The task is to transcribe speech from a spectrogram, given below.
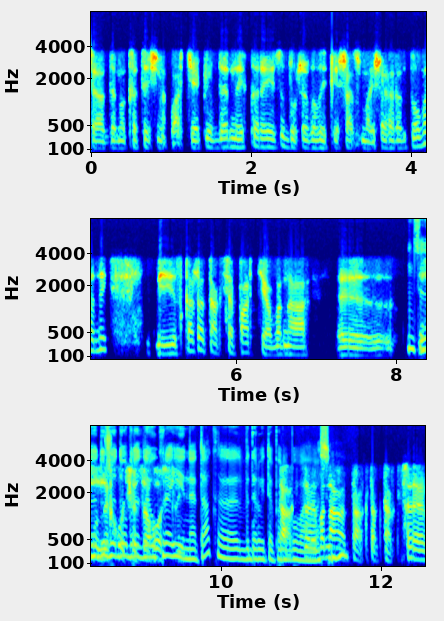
ця демократична партія Південної Кореї. Це дуже великий шанс, майже гарантований. І скажу так, ця партія вона. е, Ну, це не ну, дуже хоче добре для. України, так? Е, даруйте, вас. вона так, так, так. Це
